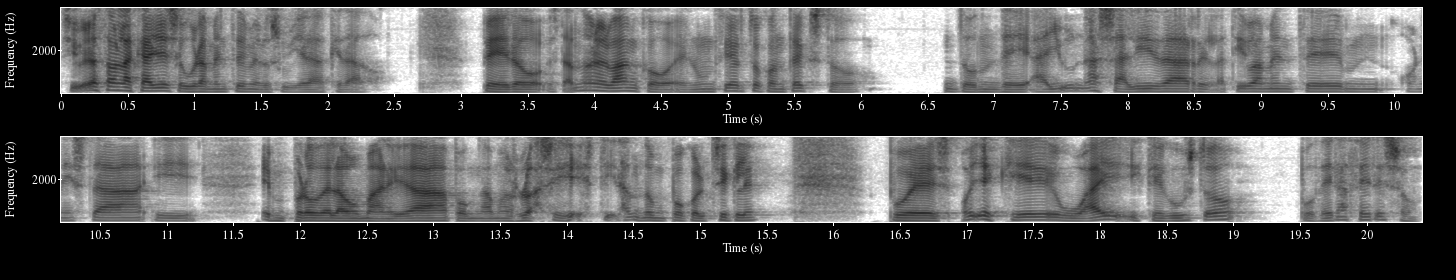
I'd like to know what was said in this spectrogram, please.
si hubiera estado en la calle, seguramente me los hubiera quedado. Pero estando en el banco, en un cierto contexto donde hay una salida relativamente mm, honesta y en pro de la humanidad, pongámoslo así, estirando un poco el chicle, pues oye, qué guay y qué gusto poder hacer eso.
